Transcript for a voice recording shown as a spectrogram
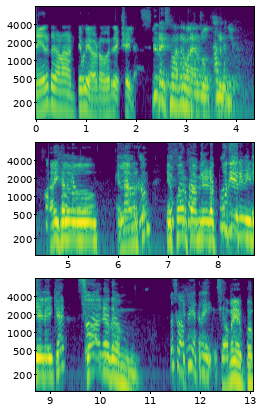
നേരിട്ട് കാണാൻ അടിപൊളിയാ കേട്ടോ ഒരു രക്ഷയില്ല. അങ്ങനെ പറയാനുള്ളൂ. ഹായ് ഹലോ എല്ലാവർക്കും എഫ് ഫാമിലിയുടെ പുതിയൊരു വീഡിയോയിലേക്ക് സ്വാഗതം. സമയം എത്രയായി? സമയം ഇപ്പം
